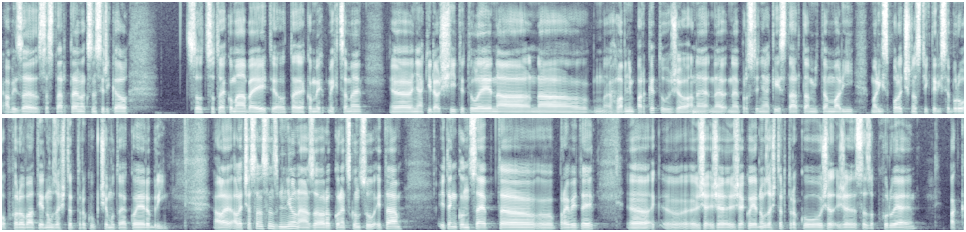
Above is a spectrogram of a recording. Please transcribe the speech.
a vize se startem, tak jsem si říkal, co, co to jako má být. Jo? To jako my, my chceme eh, nějaký další tituly na, na hlavním parketu, že jo? a ne, ne, ne, prostě nějaký start a mít tam malý, malý společnosti, které se budou obchodovat jednou za čtvrt roku, k čemu to jako je dobrý. Ale, ale časem jsem změnil názor, konec konců i ta, i ten koncept uh, privaty, uh, že, že, že jako jednou za čtvrt roku, že, že se zobchoduje, pak,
